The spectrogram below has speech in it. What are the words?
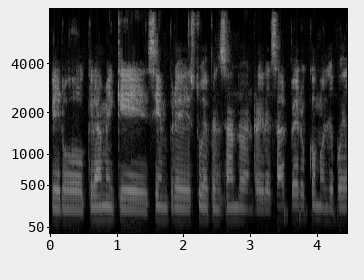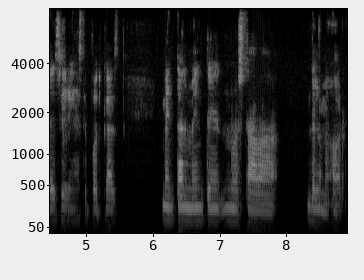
Pero créanme que siempre estuve pensando en regresar, pero como les voy a decir en este podcast, mentalmente no estaba de lo mejor.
